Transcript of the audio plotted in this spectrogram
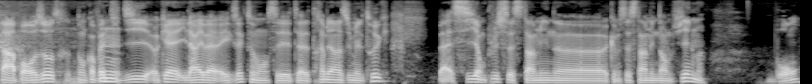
par rapport aux autres. Donc, en fait, Mm. tu dis, ok, il arrive à. Exactement, c'est très bien résumé le truc. Bah, si en plus ça se termine euh, comme ça se termine dans le film, bon,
